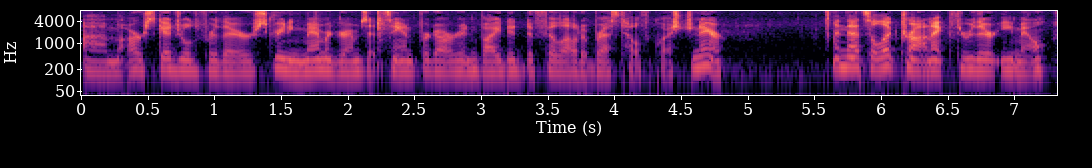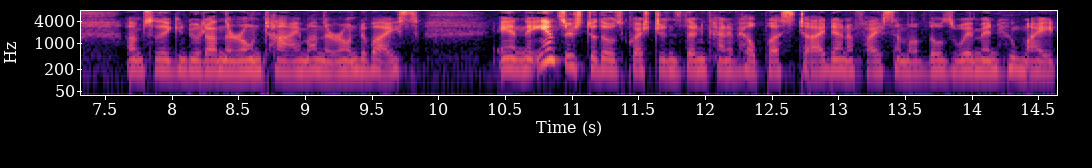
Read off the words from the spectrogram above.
um, are scheduled for their screening mammograms at Sanford, are invited to fill out a breast health questionnaire and that's electronic through their email, um, so they can do it on their own time, on their own device. And the answers to those questions then kind of help us to identify some of those women who might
